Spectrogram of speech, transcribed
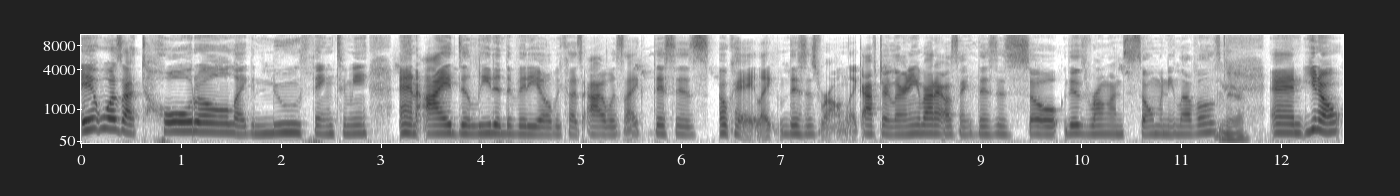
it was a total like new thing to me, and I deleted the video because I was like, "This is okay. Like this is wrong." Like after learning about it, I was like, "This is so this is wrong on so many levels." Yeah. and you know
